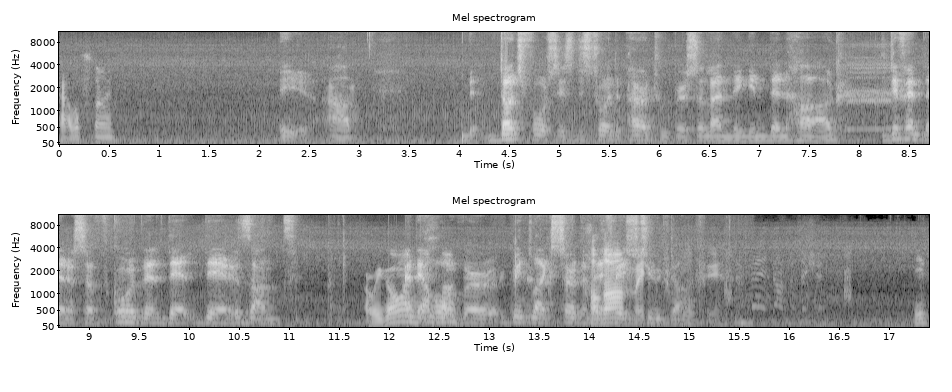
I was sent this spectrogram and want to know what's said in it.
Palestine? Yeah, uh, the Dutch forces destroyed the paratroopers landing in Den Haag. The defenders of Cordel de, der Zand Are we going? and the Dumb whole were a bit like certain Hold on, FH2 waiting for done. Wolfie. He's.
